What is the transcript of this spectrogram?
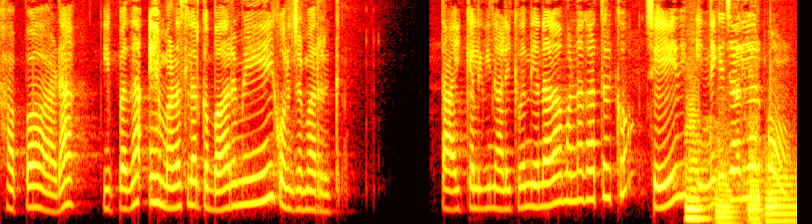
அப்பாடா இப்போதான் என் மனசில் இருக்க பாரமே குறைஞ்ச மாதிரி இருக்கு. தாய் கல்வி நாளைக்கு வந்து என்னதான் பண்ண காத்திருக்கோம். சரி இன்னைக்கு ஜாலியாக இருப்போம்.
